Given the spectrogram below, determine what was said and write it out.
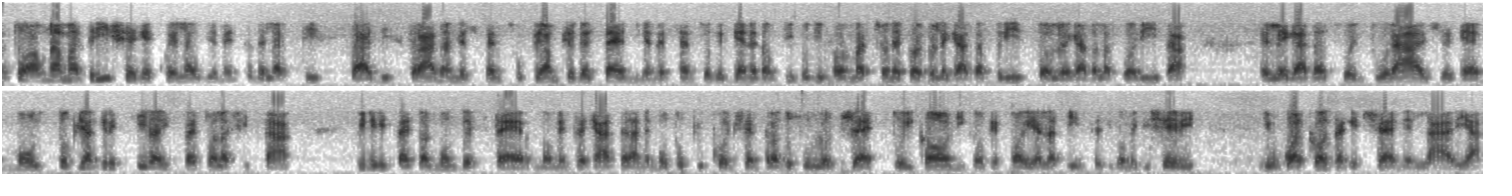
Intanto ha una matrice che è quella ovviamente dell'artista di strada nel senso più ampio del termine, nel senso che viene da un tipo di formazione proprio legata a Bristol, legata alla sua vita legata al suo entourage che è molto più aggressiva rispetto alla città, quindi rispetto al mondo esterno, mentre Catalan è molto più concentrato sull'oggetto iconico che poi è la sintesi, come dicevi, di un qualcosa che c'è nell'aria.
